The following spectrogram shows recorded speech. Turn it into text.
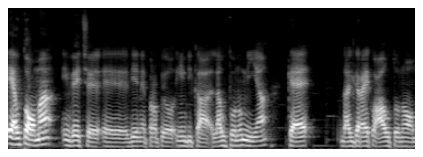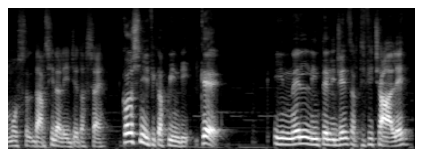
E automa invece eh, viene proprio, indica l'autonomia che è dal greco autonomos, darsi la legge da sé. Cosa significa quindi? Che in- nell'intelligenza artificiale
